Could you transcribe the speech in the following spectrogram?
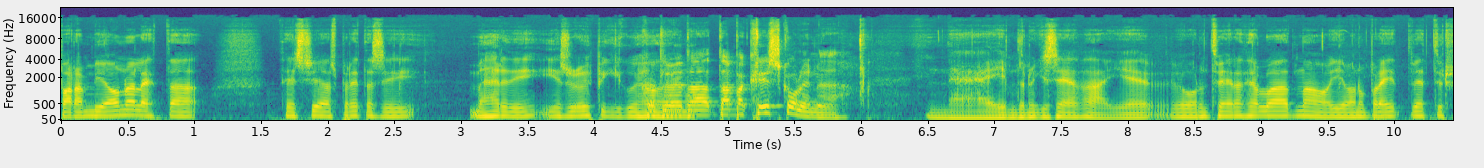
bara mjög ánægilegt að þeir séu að spreita sig með herði í þessu uppbyggingu þeim. veit að dabba Chris skólinu eða? Nei, ég myndi nú ekki segja það ég, Við vorum tveir að þjálfa þarna og ég var nú bara eitt vetur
